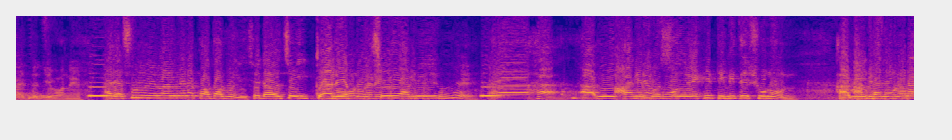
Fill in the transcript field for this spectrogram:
হয়তো জীবনে। আচ্ছা শুনুন এবার আমি একটা কথা বলি সেটা হচ্ছে এই কানে বসে রেখে আমি টিভিতে হ্যাঁ আমি এখানে বসে ফোন রেখে টিভিতে শুনুন। আমি এখানে ফোনটা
